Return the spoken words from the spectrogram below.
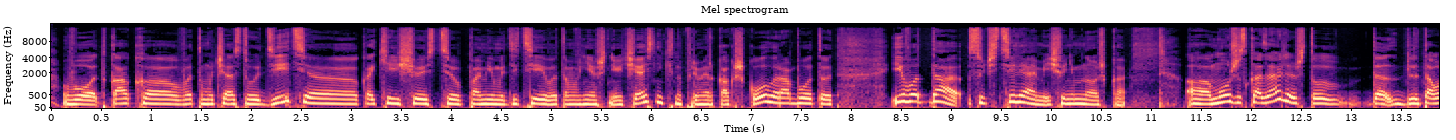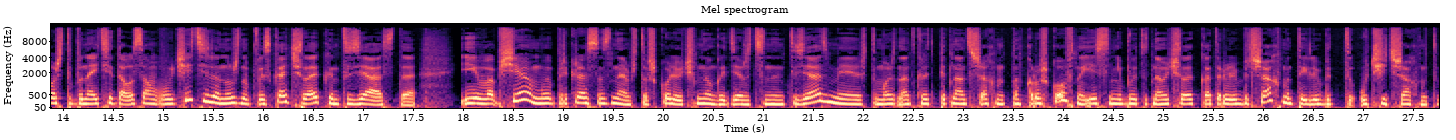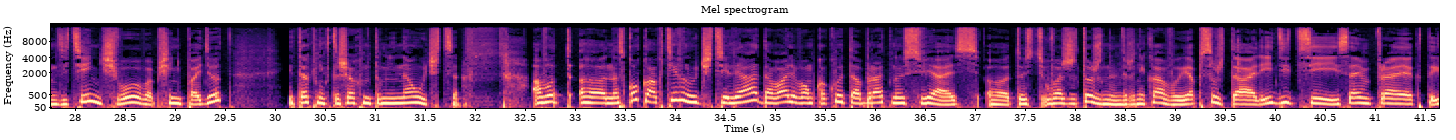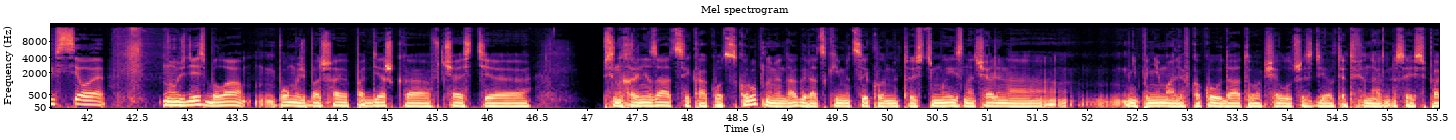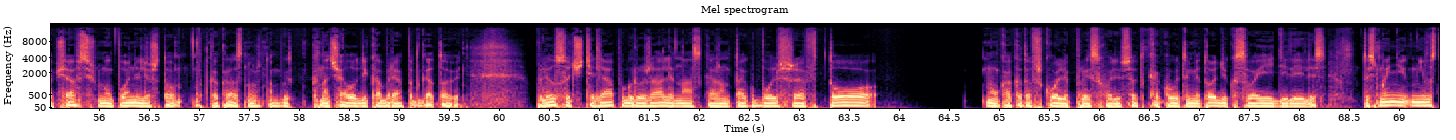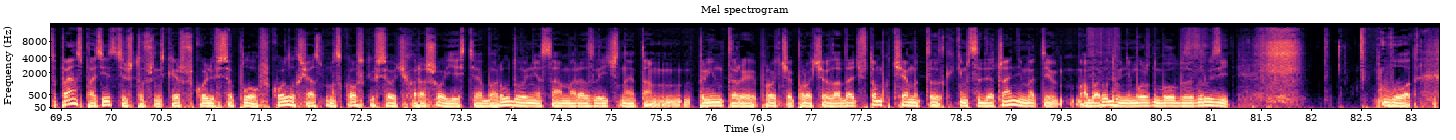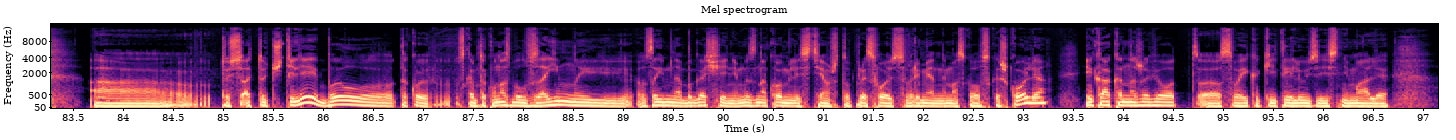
Вот. Как э, в этом участвуют дети, какие еще есть, помимо детей, в этом внешние участники, например, как школы работают. И вот, да, с учителями еще немножко. Э, мы уже сказали, что для того, чтобы найти того самого учителя, нужно поискать человека-энтузиаста. И вообще мы прекрасно знаем, что в школе очень много держится на энтузиазме, что можно открыть 15 шахматных кружков, но если не будет одного человека, который любит шахматы и любит учить шахматам детей, ничего вообще не пойдет и так никто шахматам не научится. А вот э, насколько активно учителя давали вам какую-то обратную связь? Э, то есть у вас же тоже наверняка вы обсуждали и детей, и сами проекты, и все. Ну, здесь была помощь, большая поддержка в части синхронизации, как вот с крупными, да, городскими циклами. То есть мы изначально не понимали, в какую дату вообще лучше сделать эту финальную сессию. Пообщавшись, мы поняли, что вот как раз нужно там, к началу декабря подготовить. Плюс учителя погружали нас, скажем так, больше в то, ну, как это в школе происходит, все-таки какую-то методику своей делились. То есть мы не, не выступаем с позиции, что, конечно, в школе все плохо. В школах сейчас в московских все очень хорошо. Есть и оборудование самое различное, там, принтеры и прочее, прочее. Задача в том, чем это, каким содержанием это оборудование можно было бы загрузить. Вот. А, то есть от учителей был такой, скажем так, у нас был взаимный, взаимное обогащение. Мы знакомились с тем, что происходит в современной московской школе, и как она живет, э, свои какие-то иллюзии снимали.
